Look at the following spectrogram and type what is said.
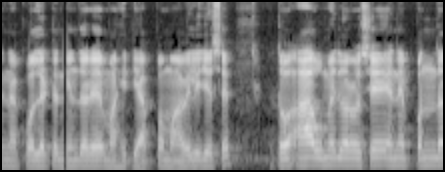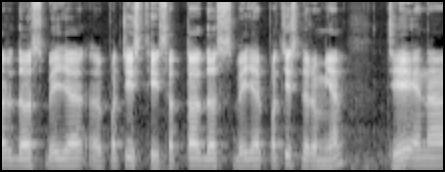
એના કોલ લેટરની અંદર એ માહિતી આપવામાં આવેલી જશે તો આ ઉમેદવારો છે, એને પંદર દસ બે હજાર પચીસથી સત્તર દસ બે હજાર પચીસ દરમિયાન જે એના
